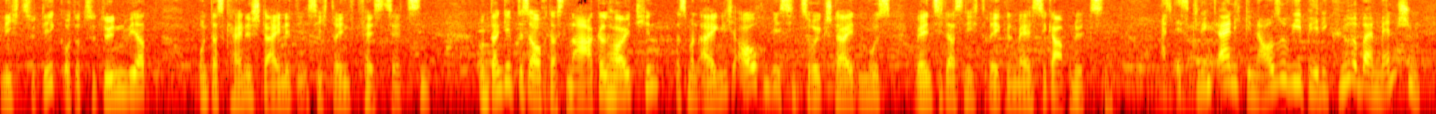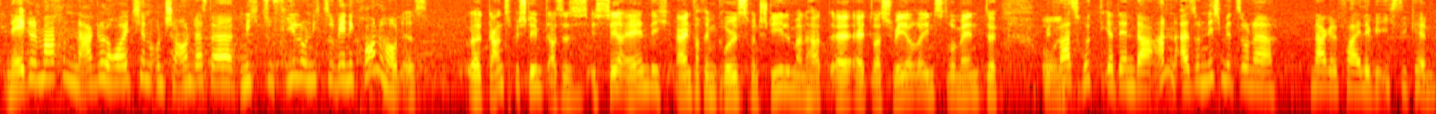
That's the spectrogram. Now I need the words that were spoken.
nicht zu dick oder zu dünn wird und dass keine Steine sich drin festsetzen. Und dann gibt es auch das Nagelhäutchen, das man eigentlich auch ein bisschen zurückschneiden muss, wenn Sie das nicht regelmäßig abnützen. Also es klingt eigentlich genauso wie Pediküre beim Menschen. Nägel machen, Nagelhäutchen und schauen, dass da nicht zu viel und nicht zu wenig Hornhaut ist. Äh, ganz bestimmt. Also es ist sehr ähnlich, einfach im größeren Stil. Man hat äh, etwas schwerere Instrumente. Mit was rückt ihr denn da an? Also nicht mit so einer Nagelfeile, wie ich sie kenne.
